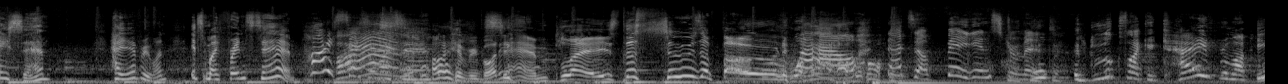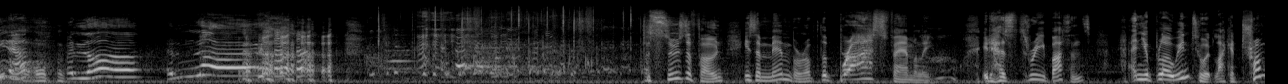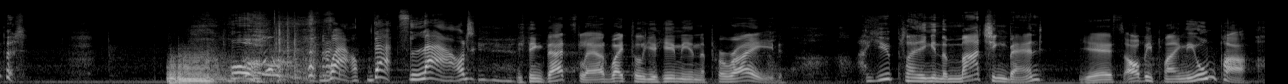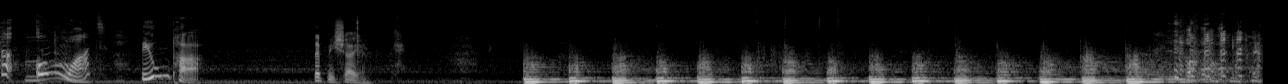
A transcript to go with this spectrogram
Hey, Sam. Hey, everyone. It's my friend Sam. Hi, Sam. Hi, everybody. Sam plays the sousaphone. Wow, that's a big instrument. Oh, it looks like a cave from up here. Oh. Hello? Hello? The sousaphone is a member of the brass family. It has three buttons, and you blow into it like a trumpet. Oh. Wow, that's loud. You think that's loud? Wait till you hear me in the parade. Are you playing in the marching band? Yes, I'll be playing the oompa. The um, what? The oompa. Let me show you.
